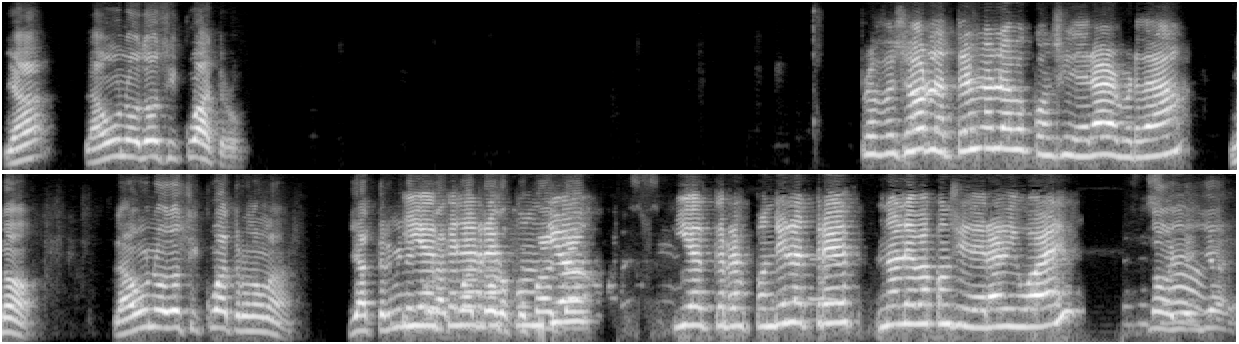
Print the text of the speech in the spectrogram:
¿Ya? La 1, 2 y 4. Profesor, la 3 no la va a considerar, ¿verdad? No. La 1, 2 y 4 nomás. Ya termine Y con el la que le 4, lo que falta. y el que respondió la 3 no le va a considerar igual. No, ya, ya.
